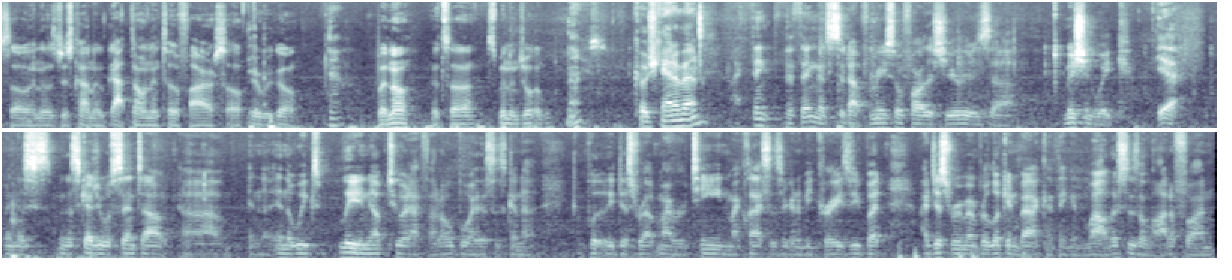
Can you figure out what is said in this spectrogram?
so and it was just kind of got thrown into the fire. So here we go. Yeah. But no, it's uh, it's been enjoyable. Nice. Coach Canavan? I think the thing that stood out for me so far this year is uh, Mission Week. Yeah. When this when the schedule was sent out uh, in the in the weeks leading up to it, I thought, oh boy, this is gonna completely disrupt my routine. My classes are gonna be crazy. But I just remember looking back and thinking, wow, this is a lot of fun.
